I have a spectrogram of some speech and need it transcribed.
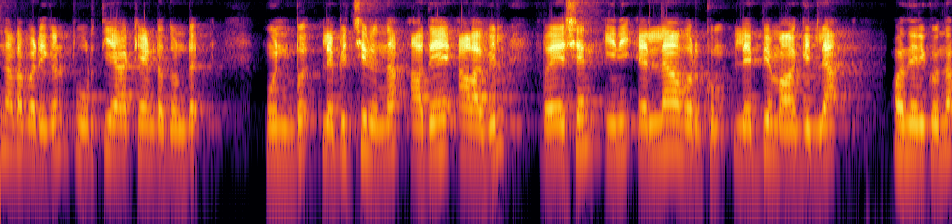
നടപടികൾ പൂർത്തിയാക്കേണ്ടതുണ്ട്. മുൻപ് ലഭിച്ചിരുന്ന അതേ അളവിൽ റേഷൻ ഇനി എല്ലാവർക്കും ലഭ്യമാകില്ല. വന്നിരിക്കുന്ന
